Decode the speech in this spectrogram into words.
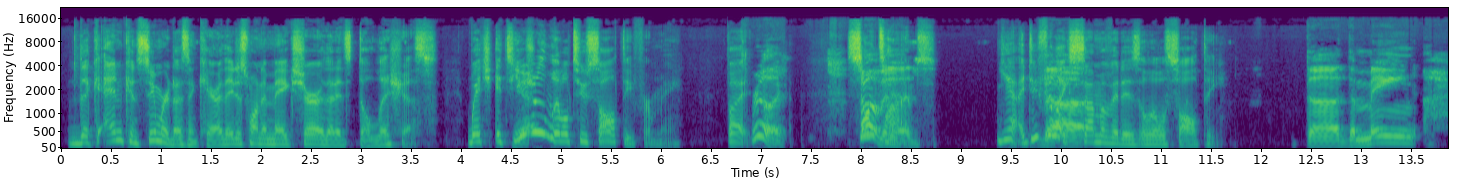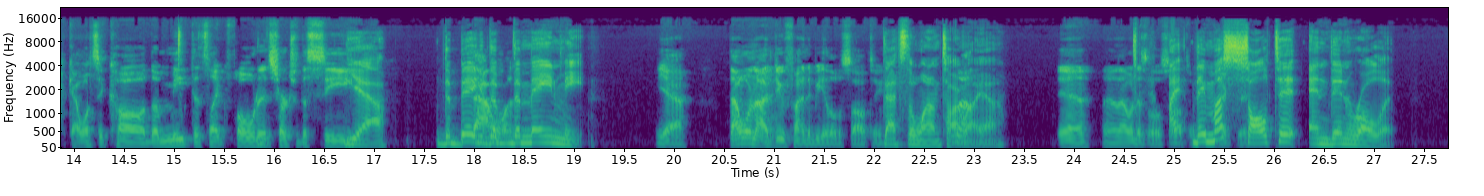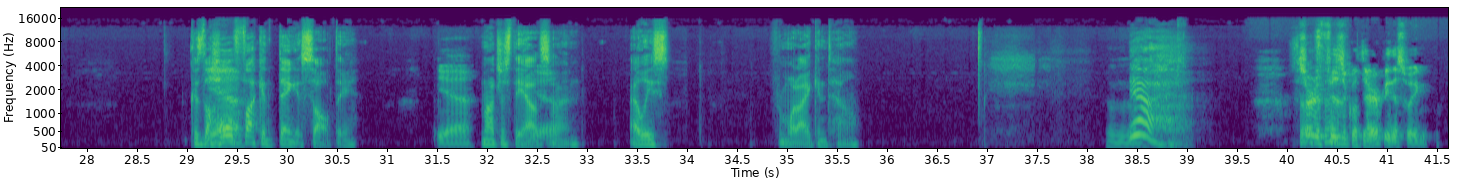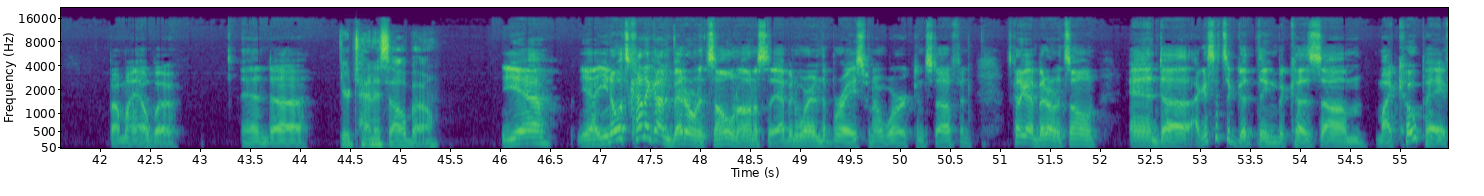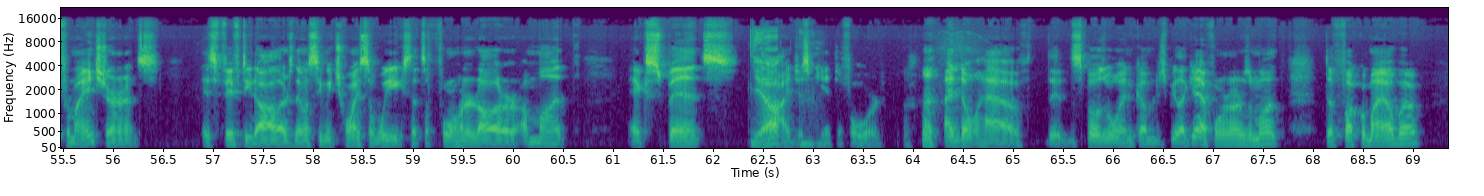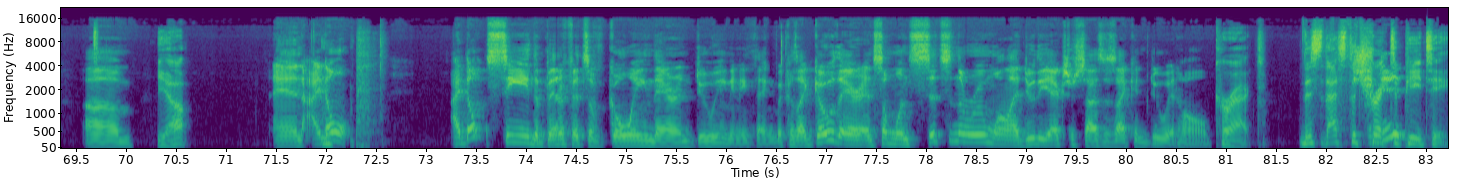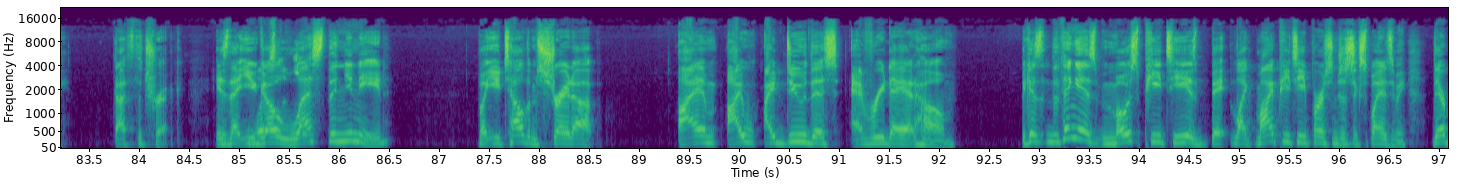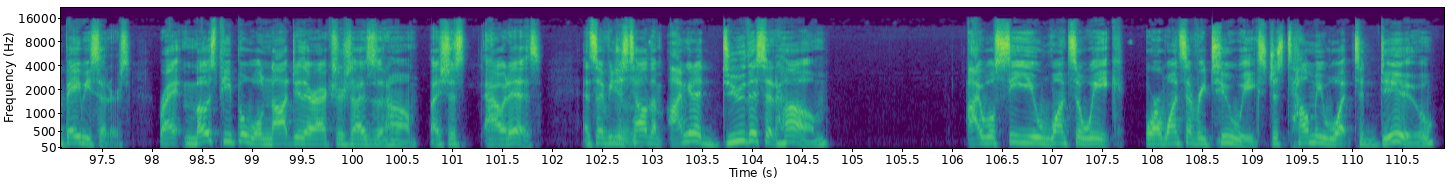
The end consumer doesn't care. They just want to make sure that it's delicious, which it's Yeah. usually a little too salty for me. But Really? Some sometimes, yeah, I do feel like some of it is a little salty. The the main ah, God, what's it called? The meat that's like folded, starts with a C. Yeah, the big, That the, one. the main meat. Yeah. That one I do find to be a little salty. That's the one I'm talking Well, about. Yeah. yeah, that one is a little I, they must salt it and then roll it because the Yeah. whole fucking thing is salty, Yeah. not just the outside. At least from what I can tell. Yeah. So Started that's that. physical therapy this week about my elbow. And uh Your tennis elbow. Yeah, yeah. You know, it's kind of gotten better on its own. Honestly, I've been wearing the brace when I worked and stuff, and it's kind of gotten better on its own. And uh, I guess that's a good thing because um, my copay for my insurance is fifty dollars. They want to see me twice a week, so that's a four hundred dollar a month expense. Yeah, I just can't afford. I don't have the disposable income to just be like, yeah, four hundred dollars a month to fuck with my elbow. Um, Yep. and I don't I don't see the benefits of going there and doing anything because I go there and someone sits in the room while I do the exercises I can do at home. Correct. This that's the She trick did- to PT. That's the trick. Is that you What's go the trick? less than you need, but you tell them straight up, I am I I do this every day at home. Because the thing is most PT is ba- like my PT person just explained it to me. They're babysitters, right? Most people will not do their exercises at home. That's just how it is. And so if you Hmm. just tell them, I'm going to do this at home, I will see you once a week or once every 2 weeks. Just tell me what to do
